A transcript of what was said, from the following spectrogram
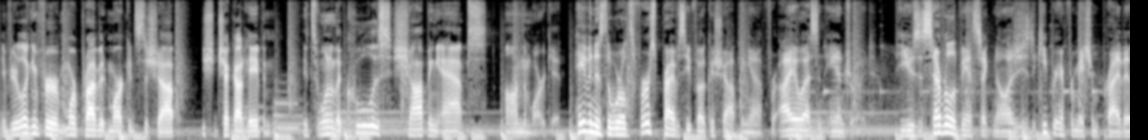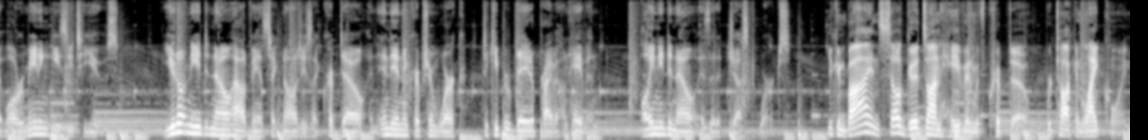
If you're looking for more private markets to shop, you should check out Haven. It's one of the coolest shopping apps on the market. Haven is the world's first privacy focused shopping app for iOS and Android. It uses several advanced technologies to keep your information private while remaining easy to use. You don't need to know how advanced technologies like crypto and end to end encryption work to keep your data private on Haven. All you need to know is that it just works. You can buy and sell goods on Haven with crypto. We're talking Litecoin,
